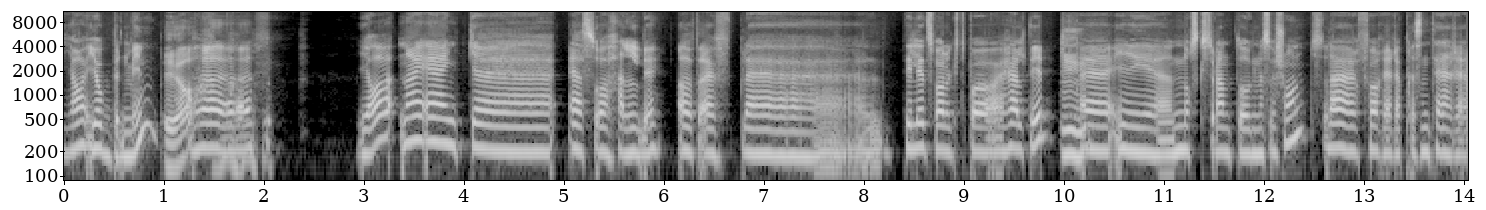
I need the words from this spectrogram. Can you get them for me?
Ja, jobben min. Ja. Eh, ja, nei, jeg eh, er så heldig at jeg ble tillitsvalgt på heltid eh, i Norsk studentorganisasjon. Så der får jeg representere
